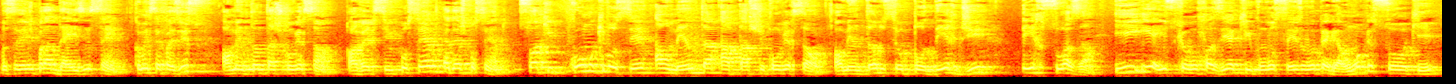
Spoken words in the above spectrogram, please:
você vende para 10 em 100. Como é que você faz isso? Aumentando a taxa de conversão. Ao invés de 5%, é 10%. Só que como que você aumenta a taxa de conversão? Aumentando o seu poder de persuasão. E, e, é isso que eu vou fazer aqui com vocês. Eu vou pegar uma pessoa aqui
